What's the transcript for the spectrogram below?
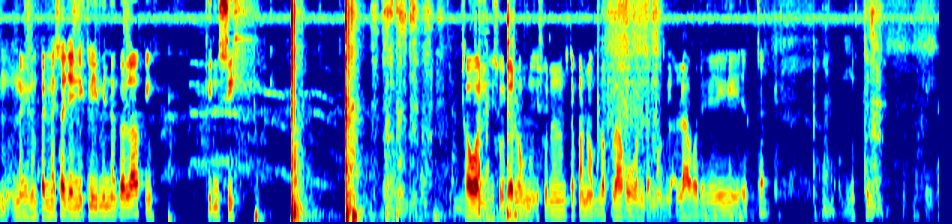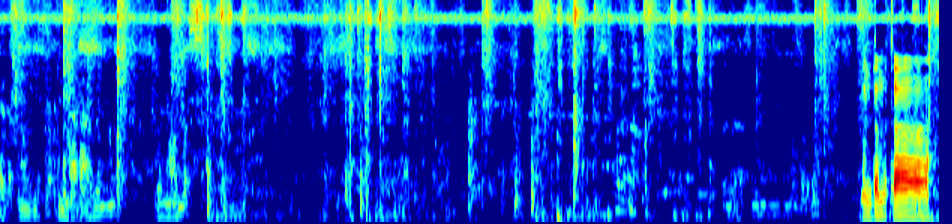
Na yun ang pamesa, dyan ni Klimin na galaki. 15. Kawan, isuda lang, isuda lang ta kano blok lako, anda maglalako dahil etan. Mutin. Na. Lumabas. Nanda mata ko.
